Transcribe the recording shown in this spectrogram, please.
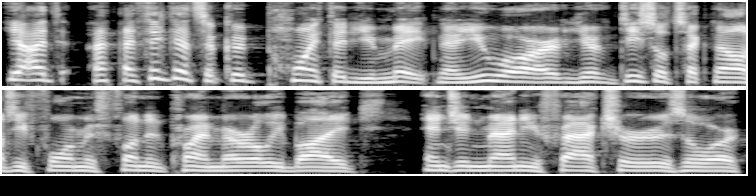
Yeah, I, th- I, think that's a good point that you make. Now, you are your diesel technology forum is funded primarily by engine manufacturers or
